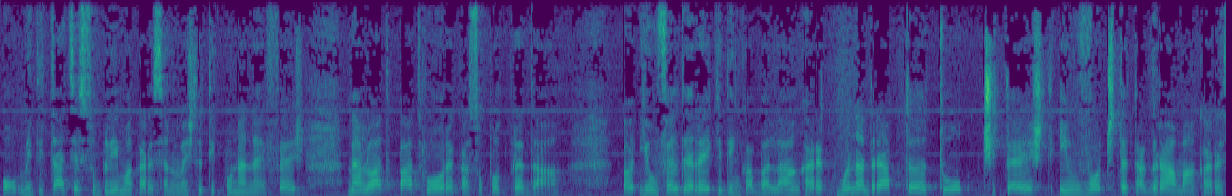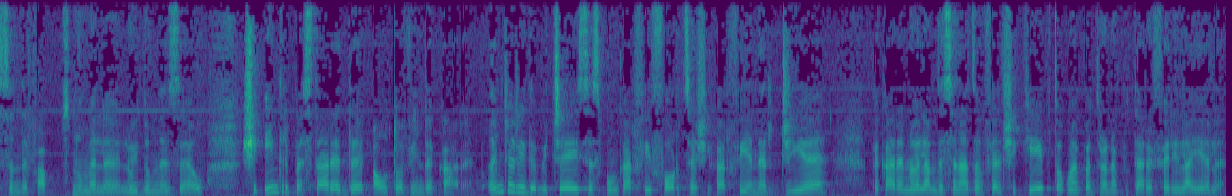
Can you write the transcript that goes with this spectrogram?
o meditație sublimă care se numește Ticuna Nefesh mi-a luat patru ore ca să o pot preda. Uh, e un fel de reiki din Kabbalah în care cu mâna dreaptă tu citești, invoci tetagrama, care sunt de fapt numele lui Dumnezeu, și intri pe stare de autovindecare. Îngerii de obicei se spun că ar fi forțe și că ar fi energie pe care noi le-am desenat în fel și chip, tocmai pentru a ne putea referi la ele.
